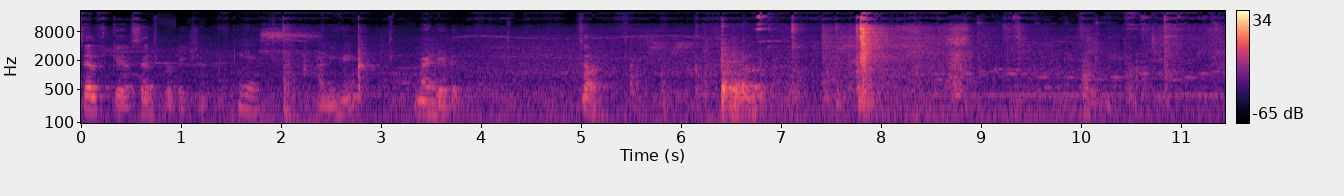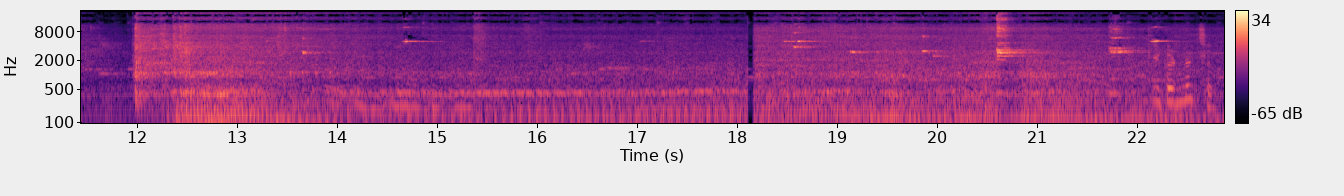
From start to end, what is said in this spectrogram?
self care self protection yes आणि हे मॅन्डेट आहे. चला. इकडनंच चल तर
